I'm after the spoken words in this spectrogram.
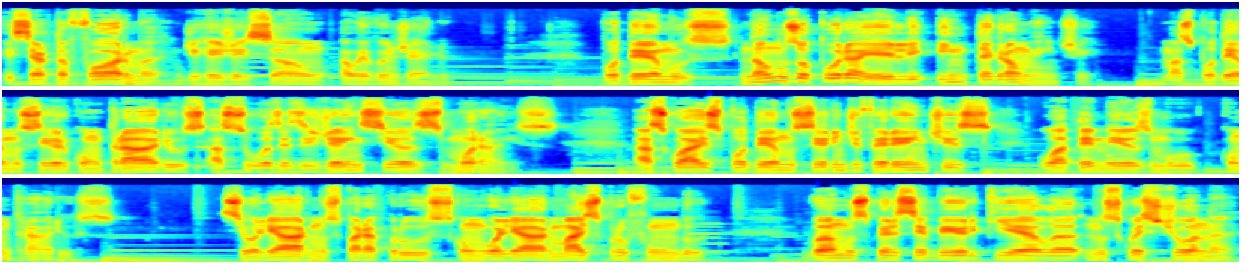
e certa forma de rejeição ao Evangelho. Podemos não nos opor a ele integralmente, mas podemos ser contrários às suas exigências morais, às quais podemos ser indiferentes ou até mesmo contrários. Se olharmos para a cruz com um olhar mais profundo, vamos perceber que ela nos questiona,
